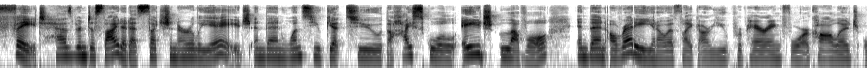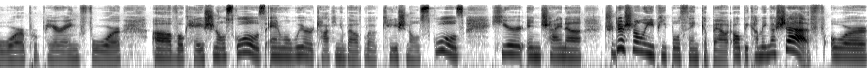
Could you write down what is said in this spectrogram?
fate has been decided at such an early age. And then once you get to the high school age level, and then already, you know, it's like, are you preparing for college or preparing for uh, vocational schools? And when we are talking about vocational schools here in China, traditionally people think about, oh, becoming a chef or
